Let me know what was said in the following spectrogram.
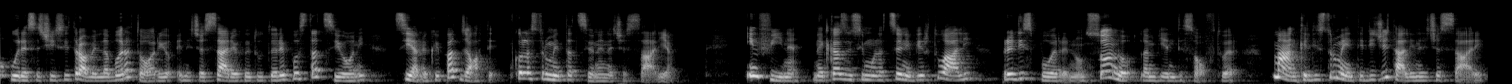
oppure se ci si trova in laboratorio è necessario che tutte le postazioni siano equipaggiate con la strumentazione necessaria. Infine, nel caso di simulazioni virtuali, predisporre non solo l'ambiente software, ma anche gli strumenti digitali necessari.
